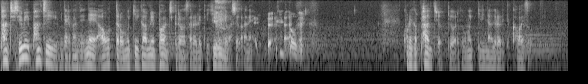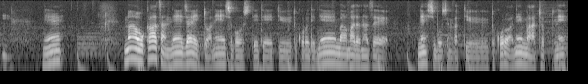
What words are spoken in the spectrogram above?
パンチしてみパンチみたいな感じでね煽ったら思いっきり顔面パンチ食らわされてひるんでましたからねそうです。これがパンチよって言われて思いっきり殴られてかわいそうっていううん。ねまあお母さんねジャネットはね死亡しててっていうところでねまあまだなぜね死亡したのかっていうところはねまあちょっとね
